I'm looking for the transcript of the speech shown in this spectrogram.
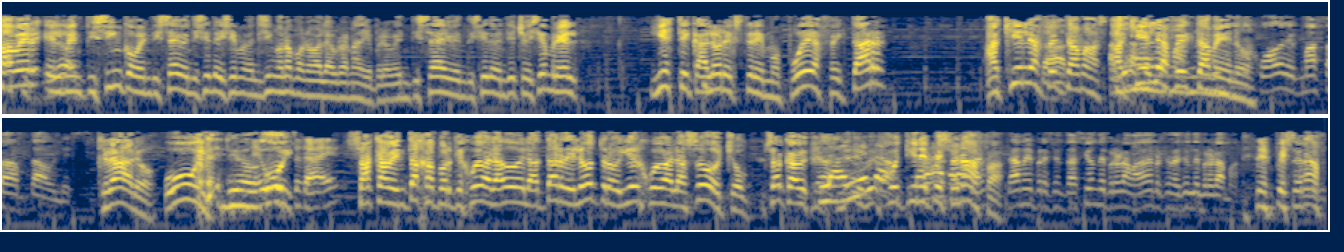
va a haber el Dios. 25, 26, 27 de diciembre, 25 no, porque no va a laburar nadie, pero 26, 27, 28 de diciembre, el ¿y este calor extremo puede afectar? ¿A quién le afecta más? ¿A quién le afecta menos? jugadores más adaptables. Claro. Uy, Dios. Me gusta, ¿eh? Saca ventaja porque juega a las 2 de la tarde el otro y él juega a las 8. Saca, La eh, dieta- fue- tiene peso en. AFA. Dame presentación de programa, dame presentación de programa. Tiene peso en AFA.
